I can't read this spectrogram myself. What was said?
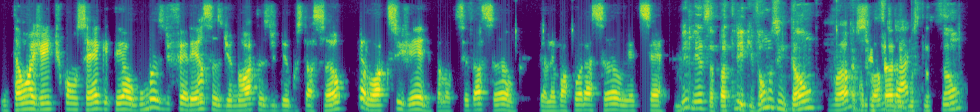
Então a gente consegue ter algumas diferenças de notas de degustação pelo oxigênio, pela oxidação, pela evaporação e etc. Beleza, Patrick, vamos então vamos, começar vamos a degustação.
